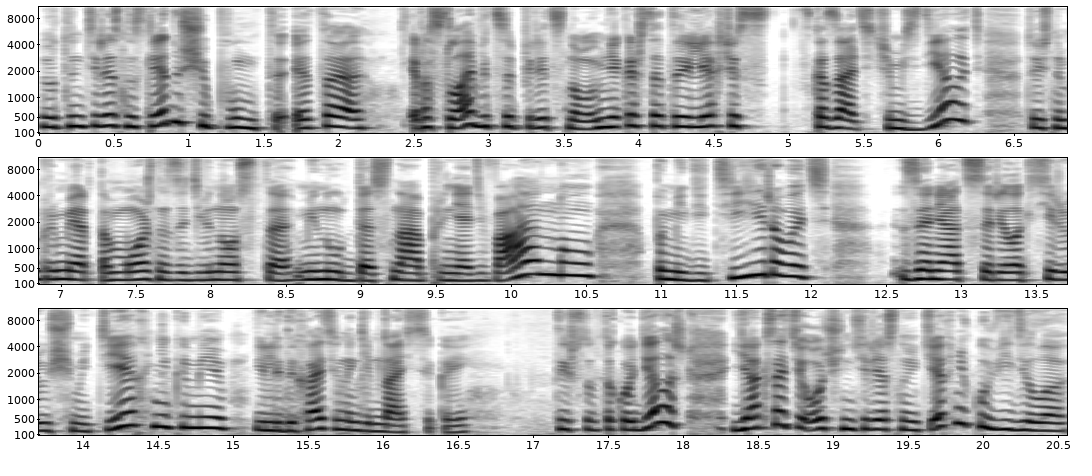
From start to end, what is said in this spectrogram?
Но вот интересно, следующий пункт — это расслабиться перед сном. Мне кажется, это легче сказать, чем сделать. То есть, например, там можно за 90 минут до сна принять ванну, помедитировать, заняться релаксирующими техниками или дыхательной гимнастикой. Ты что-то такое делаешь? Я, кстати, очень интересную технику видела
